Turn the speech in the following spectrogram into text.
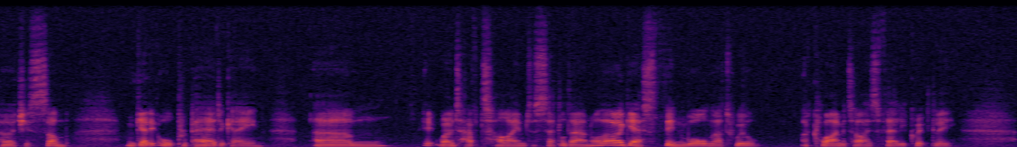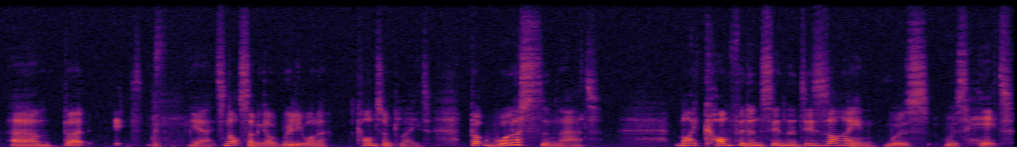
purchase some and get it all prepared again. Um, it won't have time to settle down, although I guess thin walnut will acclimatise fairly quickly. Um, but it's, yeah, it's not something I really want to contemplate. But worse than that, my confidence in the design was was hit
